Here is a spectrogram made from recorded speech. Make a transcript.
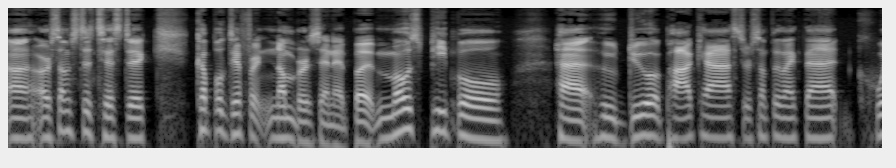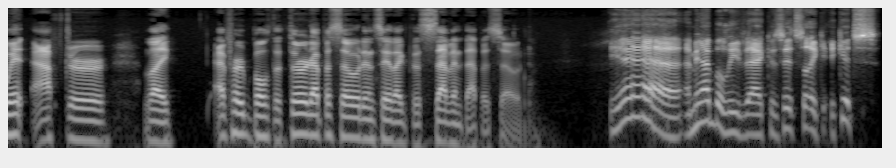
uh, or some statistic, couple different numbers in it, but most people ha- who do a podcast or something like that quit after like I've heard both the third episode and say like the seventh episode. Yeah, I mean, I believe that because it's like it gets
